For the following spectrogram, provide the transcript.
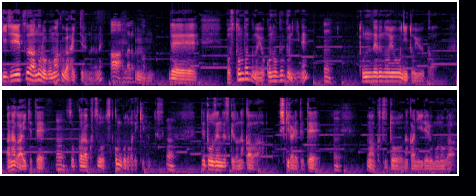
PGA ツアーのロゴマークが入ってるのよね。ああ、なるほど。うん。で、ボストンバッグの横の部分にね、うん。トンネルのようにというか、穴が開いてて、うん。そこから靴を突っ込むことができるんです。うん。で、当然ですけど中は仕切られてて、うん。まあ、靴と中に入れるものが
